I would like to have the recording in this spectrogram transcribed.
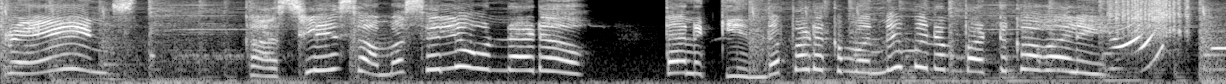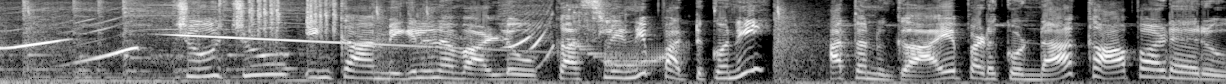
ఫ్రెండ్స్ కస్లీ సమస్యలో ఉన్నాడు? కింద పడక ముందే మనం పట్టుకోవాలి. చూచూ ఇంకా మిగిలిన వాళ్ళు కస్లీని పట్టుకొని అతను గాయపడకుండా కాపాడారు.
